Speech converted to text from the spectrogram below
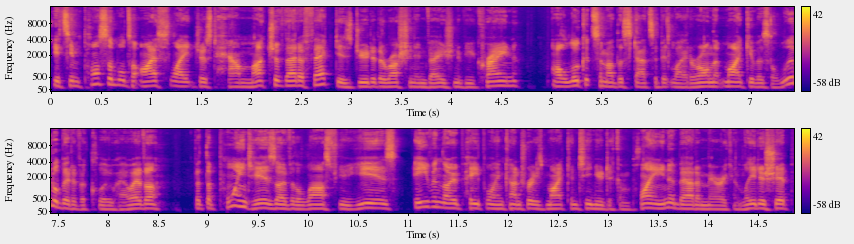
It's impossible to isolate just how much of that effect is due to the Russian invasion of Ukraine. I'll look at some other stats a bit later on that might give us a little bit of a clue, however. But the point is, over the last few years, even though people in countries might continue to complain about American leadership,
